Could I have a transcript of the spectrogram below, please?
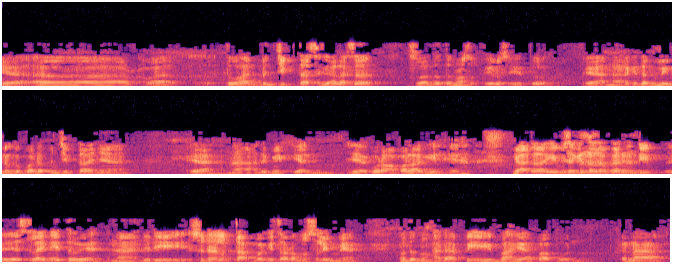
ya, uh, Tuhan pencipta segala sesuatu termasuk virus itu. Ya, nah kita berlindung kepada penciptanya. Ya, nah demikian. Ya kurang apa lagi? Ya. Nggak ada lagi yang bisa kita lakukan di ya, selain itu ya. Nah jadi sudah lengkap bagi seorang Muslim ya untuk menghadapi bahaya apa pun. Karena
